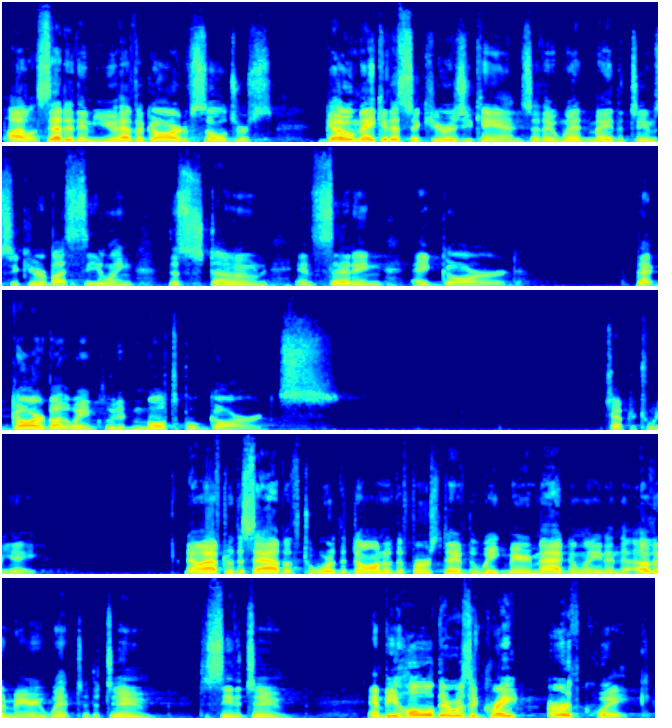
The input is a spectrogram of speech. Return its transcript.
Pilate said to them, You have a guard of soldiers. Go make it as secure as you can. So they went and made the tomb secure by sealing the stone and setting a guard. That guard, by the way, included multiple guards. Chapter 28. Now, after the Sabbath, toward the dawn of the first day of the week, Mary Magdalene and the other Mary went to the tomb to see the tomb. And behold, there was a great earthquake.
